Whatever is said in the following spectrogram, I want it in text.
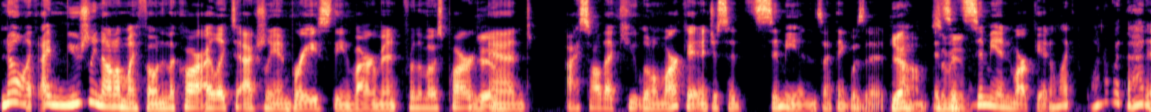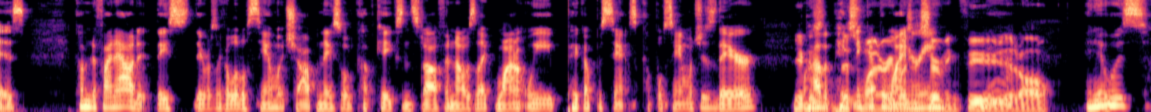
No, like I'm usually not on my phone in the car. I like to actually embrace the environment for the most part. Yeah. And I saw that cute little market. It just said Simeon's, I think was it. Yeah, Um, it Simeon. said Simeon Market. I'm like, wonder what that is. Come to find out, it they there was like a little sandwich shop and they sold cupcakes and stuff. And I was like, why don't we pick up a sa- couple sandwiches there? Yeah, We'll have a this picnic at the winery wasn't serving food Yeah. at all. And it was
